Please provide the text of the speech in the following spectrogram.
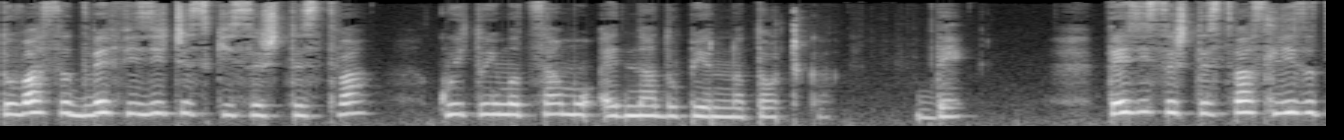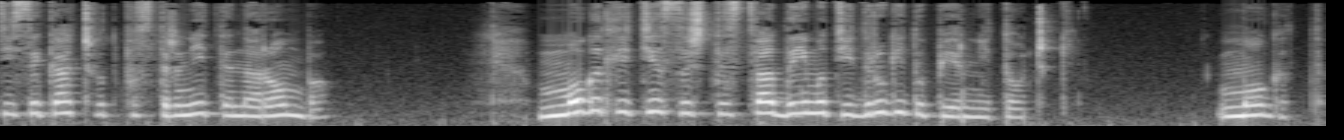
Това са две физически същества, които имат само една допирна точка – Д. Тези същества слизат и се качват по страните на ромба. Могат ли тия същества да имат и други допирни точки? Могат.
